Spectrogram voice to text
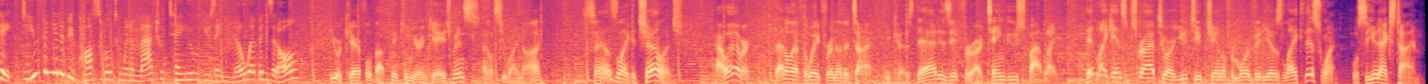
Hey, do you think it'd be possible to win a match with Tengu using no weapons at all? If you were careful about picking your engagements, I don't see why not. Sounds like a challenge. However, that'll have to wait for another time, because that is it for our Tengu Spotlight. Hit like and subscribe to our YouTube channel for more videos like this one. We'll see you next time.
